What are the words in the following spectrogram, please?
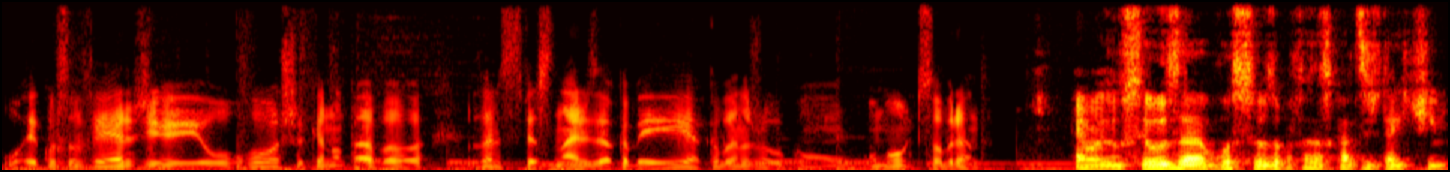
o recurso verde e o roxo que eu não estava usando esses personagens, eu acabei acabando o jogo com um monte sobrando. É, mas você usa você usa para fazer as cartas de tag team.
